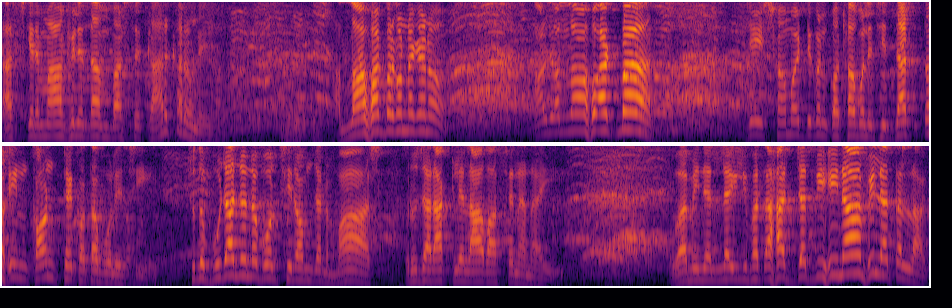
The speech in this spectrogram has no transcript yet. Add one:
আজকের মাহফিলের দাম বাড়ছে কার কারণে? আল্লাহ আকবার কোন না কেন? আর আল্লাহ আকবার। যে সময়টুকুন কথা বলেছি দার্থহীন কণ্ঠে কথা বলেছি। শুধু বোঝার জন্য বলছি, রমজান মাস, রোজা রাখলে লাভ আছে না নাই? ওয়ামিনাল লাইলি ফাতাহাজ্জাত বিহি নাফিলাতাল লাক।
